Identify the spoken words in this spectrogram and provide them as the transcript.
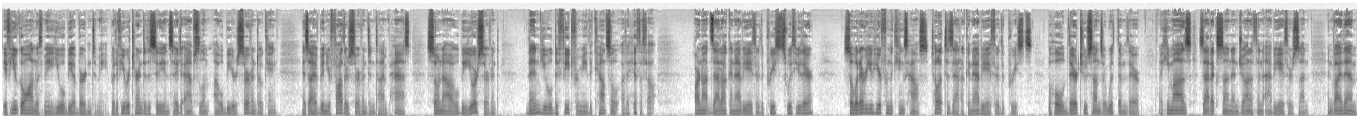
if you go on with me, you will be a burden to me. But if you return to the city and say to Absalom, I will be your servant, O king, as I have been your father's servant in time past, so now I will be your servant, then you will defeat for me the counsel of Ahithophel. Are not Zadok and Abiathar the priests with you there? So whatever you hear from the king's house, tell it to Zadok and Abiathar the priests. Behold, their two sons are with them there, Ahimaaz, Zadok's son, and Jonathan, Abiathar's son, and by them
